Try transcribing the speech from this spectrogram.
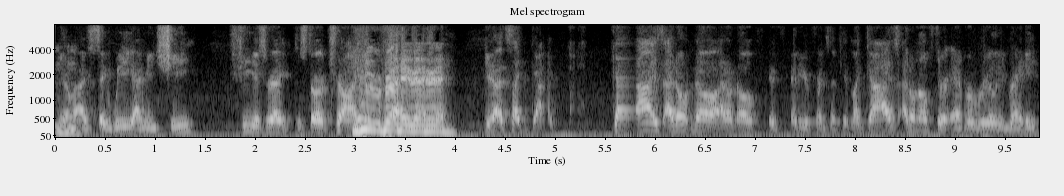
You know. Mm-hmm. I say we, I mean she. She is ready to start trying. right, right, right. you know, it's like guys. I don't know. I don't know if, if any of your friends have kids. Like guys, I don't know if they're ever really ready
